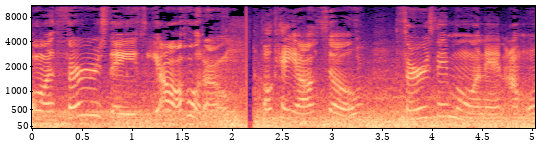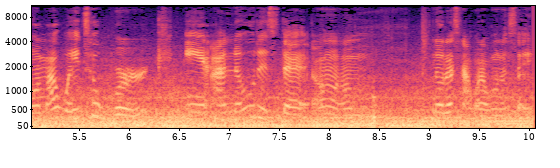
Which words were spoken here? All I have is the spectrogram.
on thursdays y'all hold on. Okay y'all so thursday morning i'm on my way to work and i noticed that um no that's not what i want to say.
